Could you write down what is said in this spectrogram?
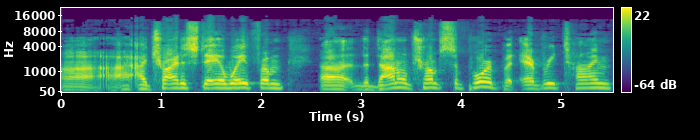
Uh, I, I try to stay away from uh, the Donald Trump support, but every time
